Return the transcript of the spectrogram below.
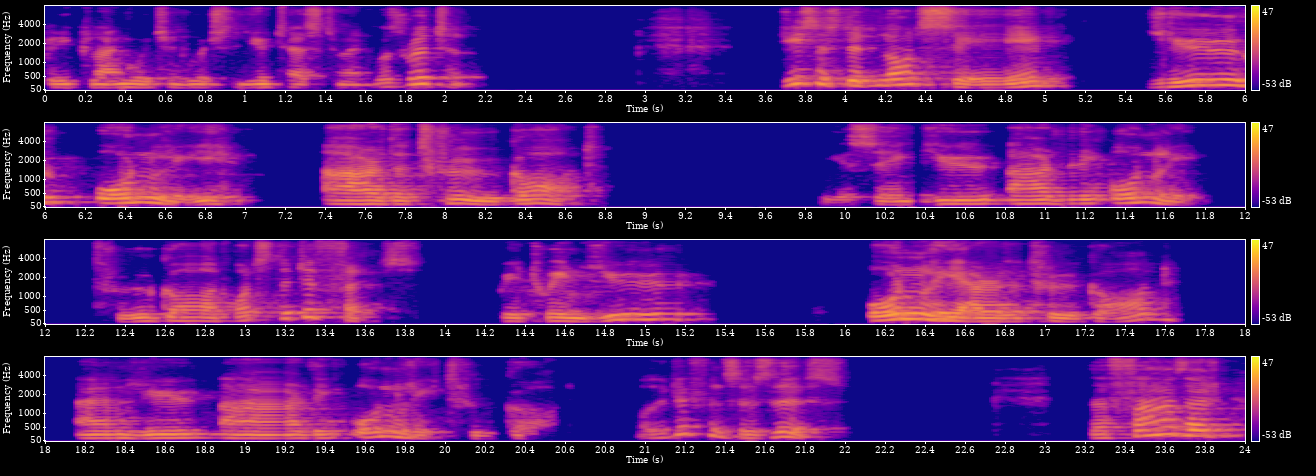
Greek language in which the New Testament was written. Jesus did not say, You only are the true God. He is saying, You are the only true God. What's the difference between you only are the true God and you are the only true God? Well, the difference is this the Father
